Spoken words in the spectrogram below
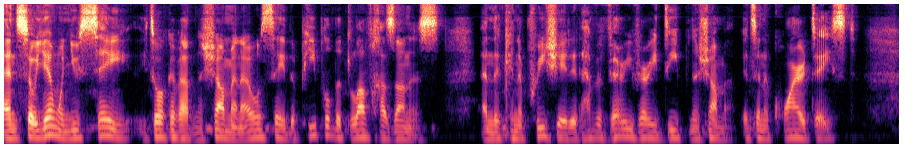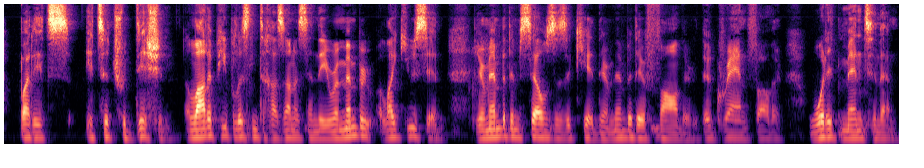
And so, yeah, when you say, you talk about neshama, and I always say the people that love chazanis and that can appreciate it have a very, very deep neshama. It's an acquired taste, but it's it's a tradition. A lot of people listen to chazanis and they remember, like you said, they remember themselves as a kid. They remember their father, their grandfather, what it meant to them.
